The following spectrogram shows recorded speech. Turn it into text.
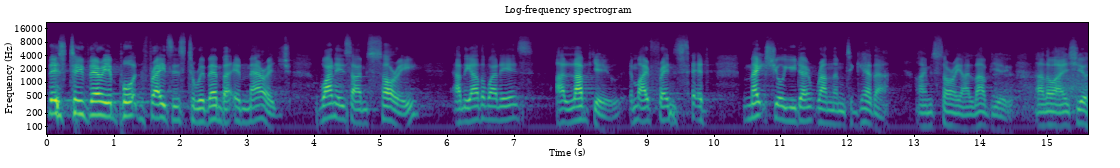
there's two very important phrases to remember in marriage. One is, I'm sorry, and the other one is, I love you. And my friend said, make sure you don't run them together. I'm sorry, I love you. Otherwise, you,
